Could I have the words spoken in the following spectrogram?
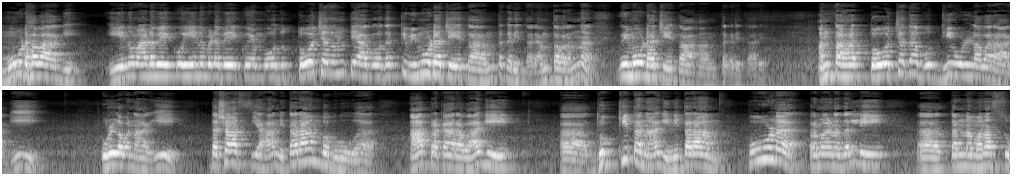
ಮೂಢವಾಗಿ ಏನು ಮಾಡಬೇಕು, ಏನು ಬಿಡಬೇಕು ಎಂಬುದು ತೋಚದಂತೆ ಆಗೋದಕ್ಕೆ ವಿಮೂಢಚೇತ ಅಂತ ಕರೀತಾರೆ. ಅಂಥವರನ್ನ ವಿಮೂಢಚೇತ ಅಂತ ಕರೀತಾರೆ. ಅಂತಹ ತೋಚದ ಬುದ್ಧಿ ಉಳ್ಳವರಾಗಿ, ಉಳ್ಳವನಾಗಿ ದಶಾಸ್ಯ ನಿತರಾಂ ಬಭೂವ ಆ ಪ್ರಕಾರವಾಗಿ ದುಃಖಿತನಾಗಿ ನಿತರಾಂ ಪೂರ್ಣ ಪ್ರಮಾಣದಲ್ಲಿ ತನ್ನ ಮನಸ್ಸು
